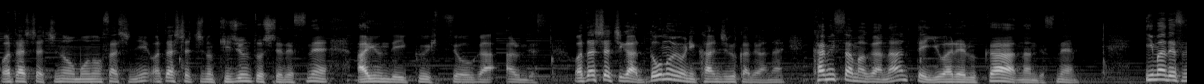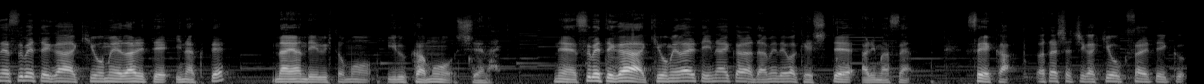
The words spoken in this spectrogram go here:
私たちの物差しに私たちの基準としてですね歩んでいく必要があるんです。私たちがどのように感じるかではない。神様が何て言われるかなんですね。今ですね全てが清められていなくて悩んでいる人もいるかもしれない、ね、全てが清められていないからダメでは決してありません。成果私たちが記憶されていく。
